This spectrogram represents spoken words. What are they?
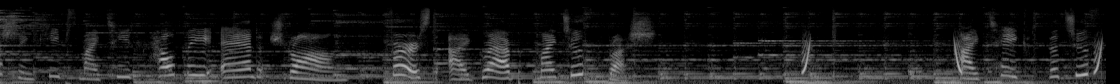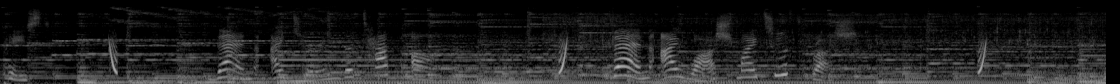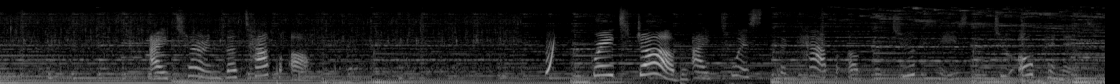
Brushing keeps my teeth healthy and strong. First, I grab my toothbrush. I take the toothpaste. Then I turn the tap on. Then I wash my toothbrush. I turn the tap off. Great job! I twist the cap of the toothpaste to open it.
